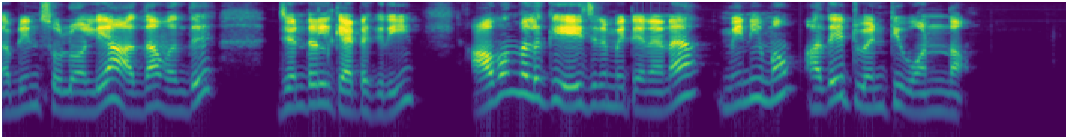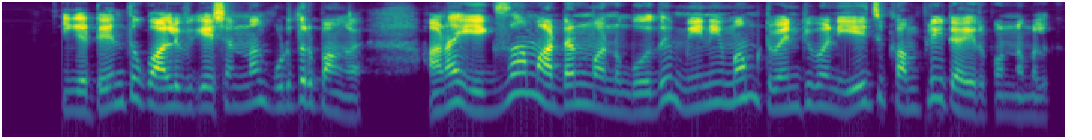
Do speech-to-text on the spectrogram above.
அப்படின்னு சொல்லுவோம் இல்லையா? அதுதான் வந்து ஜென்ரல் கேட்டகரி அவங்களுக்கு ஏஜ் லிமிட் என்னென்னா மினிமம் அதே டுவெண்ட்டி ஒன் தான். நீங்கள் டென்த்து குவாலிஃபிகேஷன் தான் கொடுத்துருப்பாங்க. ஆனால் எக்ஸாம் அட்டன் பண்ணும்போது minimum twenty one age complete ஆகிருக்கும் நம்மளுக்கு.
